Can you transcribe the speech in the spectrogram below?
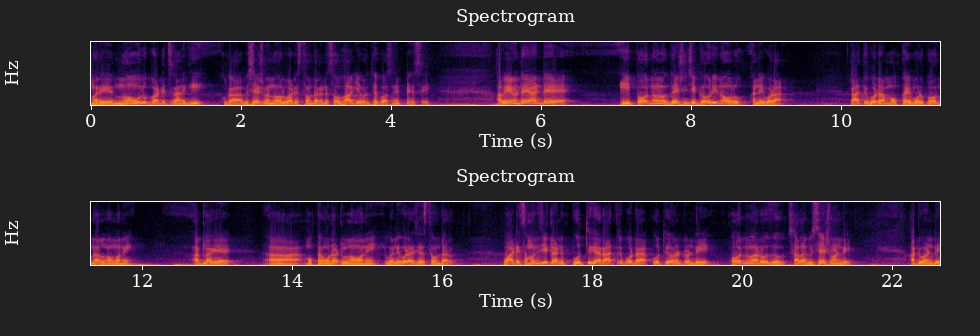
మరి నోవులు పాటించడానికి ఒక విశేషమైన నోవులు పాటిస్తూ ఉంటారండి సౌభాగ్య వృద్ధి కోసం చెప్పేసి. అవి ఏమిటాయంటే ఈ పౌర్ణమిని ఉద్దేశించి గౌరీ నోవులు అన్నీ కూడా రాత్రిపూట ముప్పై మూడు పౌర్ణాలు నోమని అట్లాగే ముప్పై మూడు అట్ల నోమని ఇవన్నీ కూడా చేస్తూ ఉంటారు. వాటికి సంబంధించి ఇట్లాంటి పూర్తిగా రాత్రిపూట పూర్తిగా ఉన్నటువంటి పౌర్ణిమ రోజు చాలా విశేషం అండి. అటువంటి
